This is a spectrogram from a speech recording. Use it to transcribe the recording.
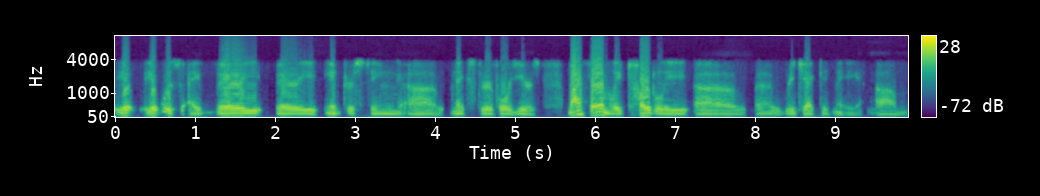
it it was a very very interesting uh, next three or four years. My family totally uh, uh, rejected me. Um,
